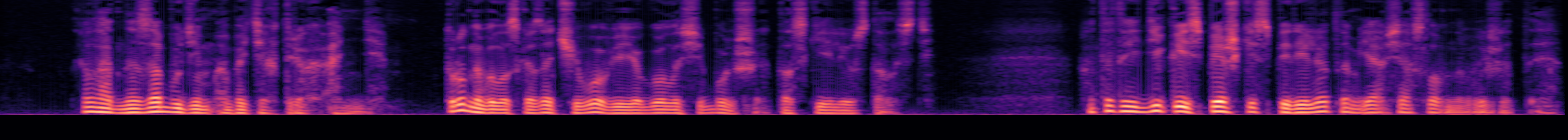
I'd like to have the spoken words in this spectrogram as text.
— Ладно, забудем об этих трех Анди. Трудно было сказать, чего в ее голосе больше, тоски или усталости. От этой дикой спешки с перелетом я вся словно выжатая.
